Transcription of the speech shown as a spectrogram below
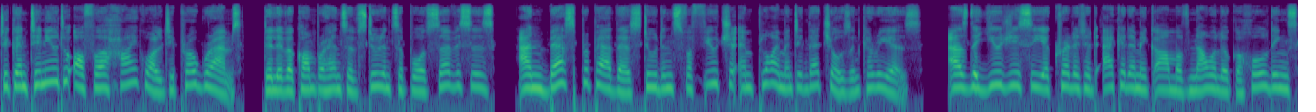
to continue to offer high quality programs, deliver comprehensive student support services, and best prepare their students for future employment in their chosen careers. As the UGC accredited academic arm of Navaloka Holdings,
